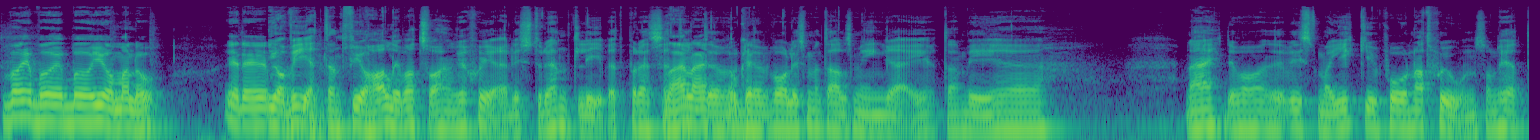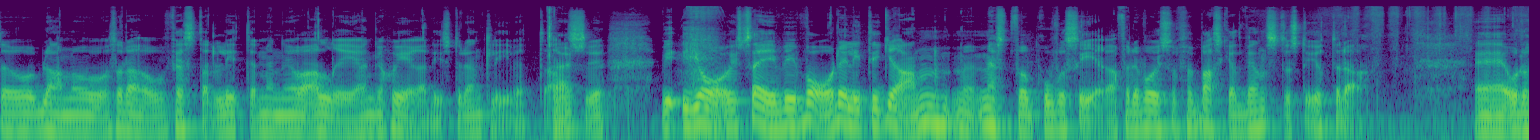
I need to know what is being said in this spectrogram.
Vad, vad, vad gör man då? Är det... Jag vet inte för jag har aldrig varit så engagerad i studentlivet på det sättet. Nej, nej, det, okej. det var liksom inte alls min grej. Utan vi... Nej, det var, visst man gick ju på nation som det heter och ibland och sådär och festade lite men jag var aldrig engagerad i studentlivet. Alltså, vi, jag säger vi var det lite grann mest för att provocera för det var ju så förbaskat vänsterstyrt det där. Eh, och då,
